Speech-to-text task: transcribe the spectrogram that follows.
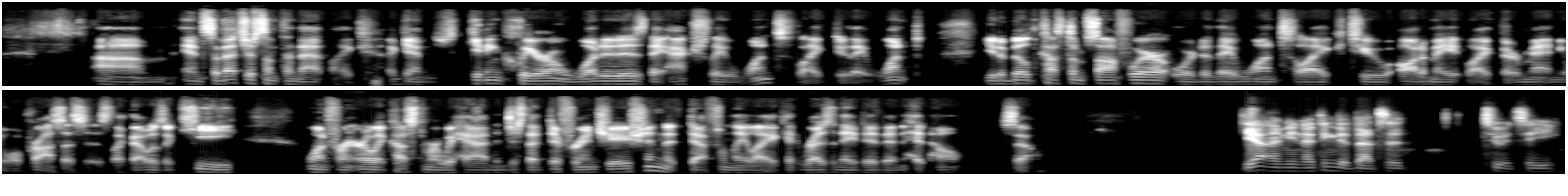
um, and so that's just something that like again just getting clear on what it is they actually want. Like do they want you to build custom software or do they want like to automate like their manual processes? Like that was a key one for an early customer we had and just that differentiation it definitely like it resonated and hit home so yeah i mean i think that that's it to a t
